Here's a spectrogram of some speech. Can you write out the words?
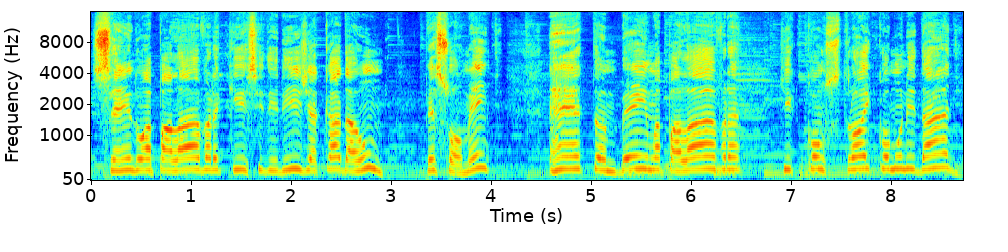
Sendo uma palavra que se dirige a cada um pessoalmente, é também uma palavra que constrói comunidade,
